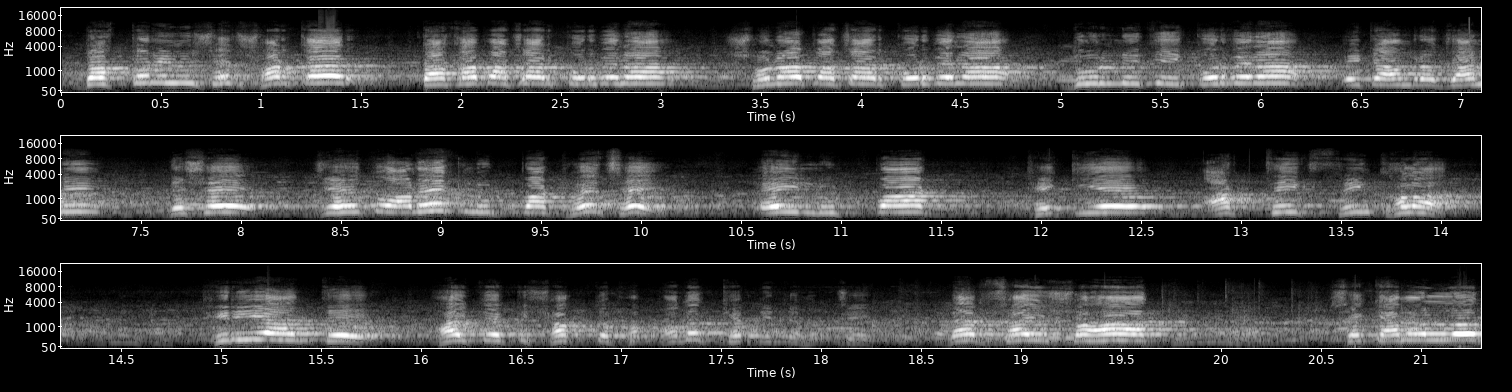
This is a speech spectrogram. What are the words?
ডক্টর ইউনুসের সরকার টাকা পাচার করবে না, সোনা পাচার করবে না, দুর্নীতি করবে না, এটা আমরা জানি। দেশে যেহেতু অনেক লুটপাট হয়েছে, এই লুটপাট ঠেকিয়ে আর্থিক শৃঙ্খলা ফিরিয়ে আনতে হয়তো একটি শক্ত পদক্ষেপ নিতে হচ্ছে। ব্যবসায়ী সহাগ, সে কেমন লোক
